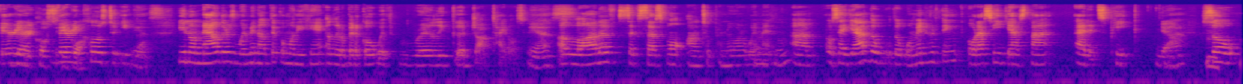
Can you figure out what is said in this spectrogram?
very Very close to very equal. close to equal. Yes. You know, now there's women out there, como dije a little bit ago, with really good job titles. Yes. A lot of successful entrepreneur women. Mhm. Um, o sea, ya the the womanhood thing, ahora sí ya está at its peak. Yeah. So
